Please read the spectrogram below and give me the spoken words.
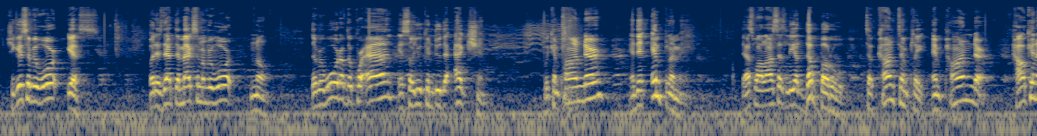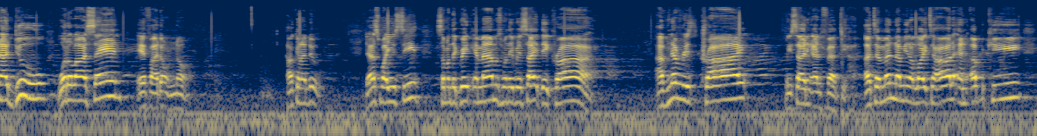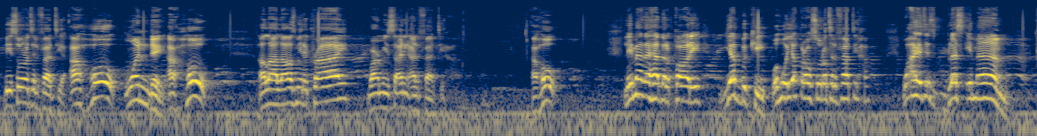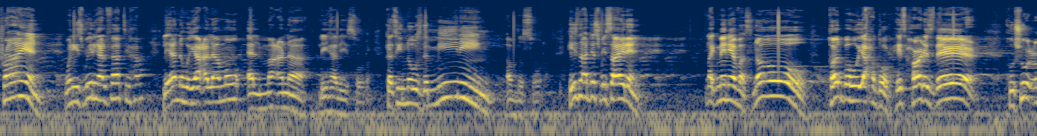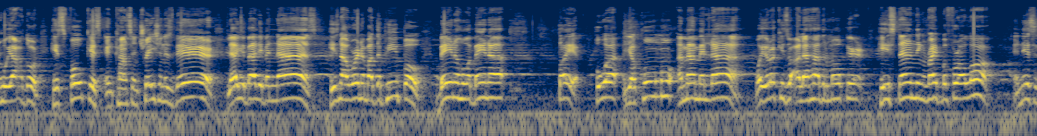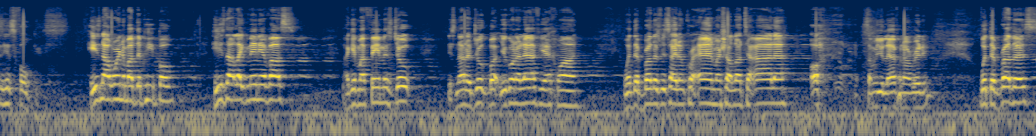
She gets a reward? Yes. But is that the maximum reward? No. The reward of the Quran is so you can do the action. We can ponder and then implement. That's why Allah says, liyadabbaru, to contemplate and ponder. How can I do what Allah is saying if I don't know? How can I do? That's why you see some of the great imams when they recite, they cry. I've never re cried reciting Al-Fatiha. Atamanna min Allah Ta'ala and abki bi surat Al-Fatiha. I hope one day, I hope Allah allows me to cry while I'm reciting Al-Fatiha. I hope لماذا هذا القارئ يبكي وهو يقرأ سورة الفاتحة? Why is this blessed imam crying when he's reading Al-Fatiha? لأنه يعلم المعنى لهذه السورة because he knows the meaning of the surah He's not just reciting like many of us. No. قلبه يحضر. His heart is there. خشوعه يحضر. His focus and concentration is there. لا يبالي بالناس. He's not worrying about the people. بينه وبين طيب هو يقوم أمام الله ويركز على هذا الموقع. He's standing right before Allah. And this is his focus. He's not worrying about the people. He's not like many of us. I give my famous joke. It's not a joke but you're gonna laugh yeah, ikhwan. When the brothers reciting Quran mashallah ta'ala. Oh some of you laughing already. With the brothers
